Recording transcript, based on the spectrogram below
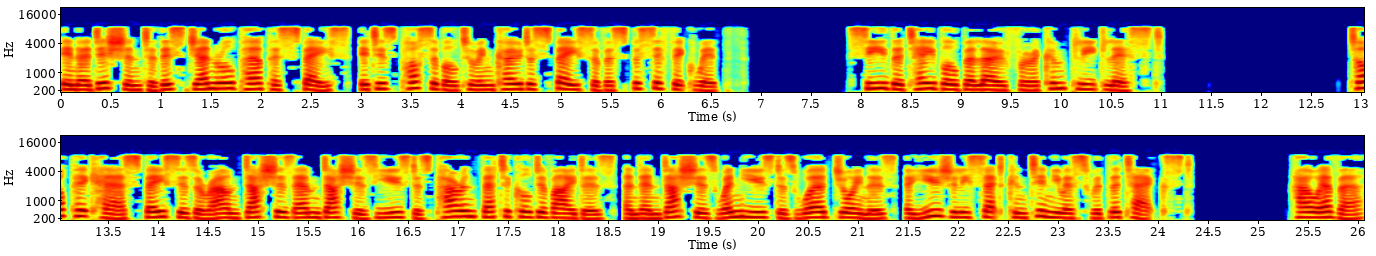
In addition to this general-purpose space, it is possible to encode a space of a specific width. See the table below for a complete list. Topic hair spaces around dashes em dashes used as parenthetical dividers, and en dashes when used as word joiners, are usually set continuous with the text. However,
